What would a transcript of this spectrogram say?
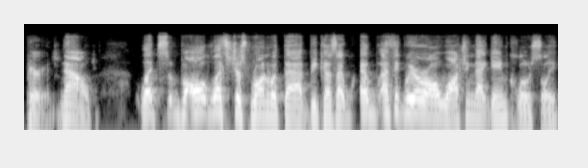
Period. Now, let's all let's just run with that because I I think we were all watching that game closely.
